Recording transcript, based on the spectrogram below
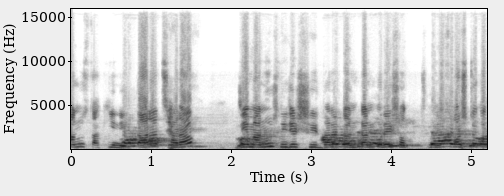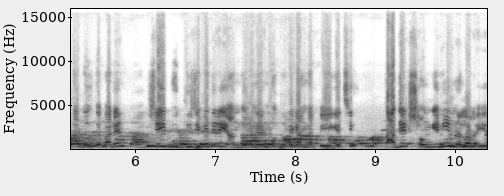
মানুষ তাকিয়ে নেই। তারা ছাড়াও যে মানুষ নিজের শির দ্বারা টান টান করে মানে স্পষ্ট কথা বলতে পারেন সেই বুদ্ধিজীবীদের এই আন্দোলনের মধ্য থেকে আমরা পেয়ে গেছি তাদের সঙ্গে নিয়ে আমরা লড়াইয়ে।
